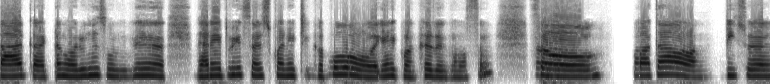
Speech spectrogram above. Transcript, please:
பேக் கரெக்டா வரும்னு சொல்லிட்டு நிறைய பேர் சர்ச் பண்ணிட்டு இருக்கப்போ எனக்கு வந்தது. மாசம் ஸோ பார்த்தா டீச்சர்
